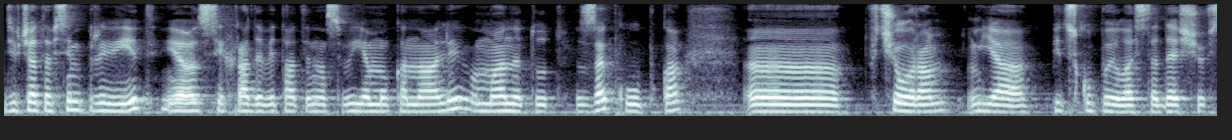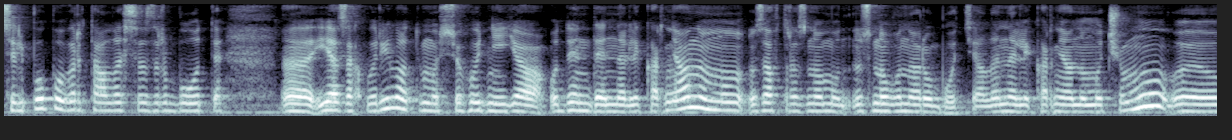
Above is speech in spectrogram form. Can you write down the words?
Дівчата, всім привіт! Я вас всіх рада вітати на своєму каналі. У мене тут закупка. Е, вчора я підскупилася дещо в сільпо, поверталася з роботи. Е, я захворіла, тому сьогодні я один день на лікарняному, завтра знову, знову на роботі. Але на лікарняному чому Е,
